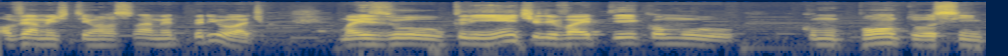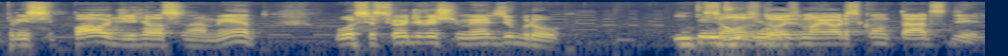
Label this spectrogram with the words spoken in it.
obviamente tem um relacionamento periódico, mas o cliente ele vai ter como como ponto assim principal de relacionamento o assessor de investimentos e o broker. Entendi. São os dois maiores contatos dele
